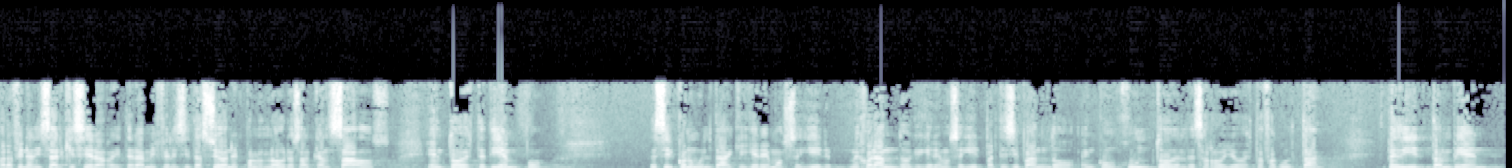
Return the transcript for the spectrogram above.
Para finalizar, quisiera reiterar mis felicitaciones por los logros alcanzados en todo este tiempo. Decir con humildad que queremos seguir mejorando, que queremos seguir participando en conjunto del desarrollo de esta facultad. Pedir también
